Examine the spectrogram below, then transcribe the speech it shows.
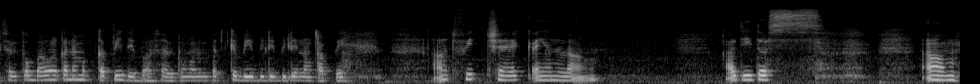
Sabi ko, bawal ka na magkape, ba diba? Sabi ko, nga, ba't ka bibili-bili ng kape? Outfit check. Ayan lang. Adidas um,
